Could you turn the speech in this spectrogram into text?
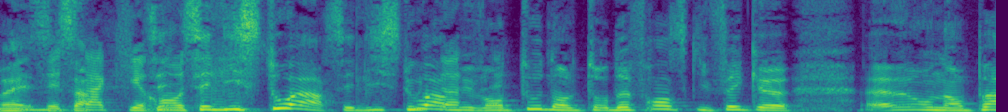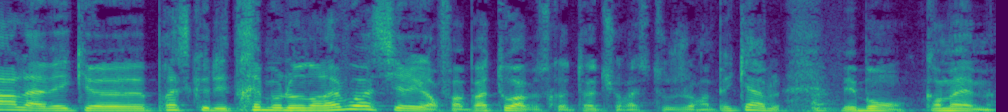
Ouais, c'est ça. qui rend C'est l'histoire, c'est l'histoire du. Ventoux dans le Tour de France qui fait que euh, on en parle avec euh, presque des trémolos dans la voix, Cyril. Enfin pas toi, parce que toi tu restes toujours impeccable. Mais bon, quand même.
